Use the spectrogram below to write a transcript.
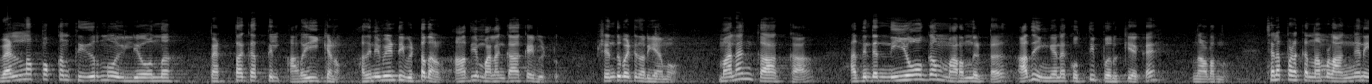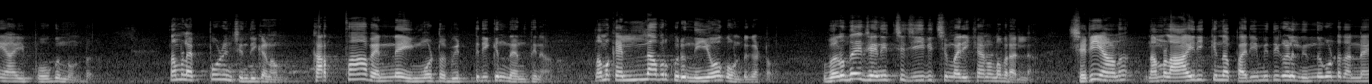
വെള്ളപ്പൊക്കം തീർന്നോ ഇല്ലയോ എന്ന് പെട്ടകത്തിൽ അറിയിക്കണം. അതിനുവേണ്ടി വിട്ടതാണ്. ആദ്യം മലങ്കാക്കയെ വിട്ടു. പക്ഷെ എന്ത് പറ്റിയെന്നറിയാമോ മലങ്കാക്ക അതിന്റെ നിയോഗം മറന്നിട്ട് അതിങ്ങനെ കൊത്തിപ്പെറുക്കിയൊക്കെ നടന്നു. ചിലപ്പോഴൊക്കെ നമ്മൾ അങ്ങനെയായി പോകുന്നുണ്ട്. നമ്മളെപ്പോഴും ചിന്തിക്കണം കർത്താവ് എന്നെ ഇങ്ങോട്ട് വിട്ടിരിക്കുന്ന എന്തിനാണ് നമുക്ക് എല്ലാവർക്കും ഒരു നിയോഗമുണ്ട് കേട്ടോ. വെറുതെ ജനിച്ച് ജീവിച്ച് മരിക്കാനുള്ളവരല്ല. ശരിയാണ് നമ്മളായിരിക്കുന്ന പരിമിതികളിൽ നിന്നുകൊണ്ട് തന്നെ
